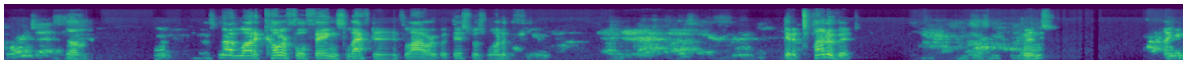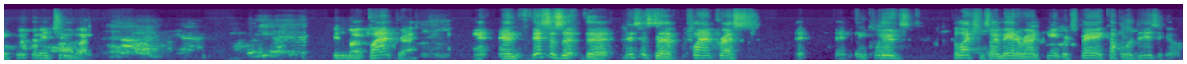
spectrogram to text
gorgeous. So um, there's not a lot of colorful things left in flower, but this was one of the few. Get a ton of it. I'm going to put them into uh, into my plant press, and, and this is a the this is a plant press that, that includes collections I made around Cambridge Bay a couple of days ago,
